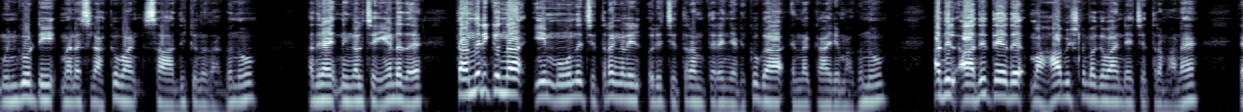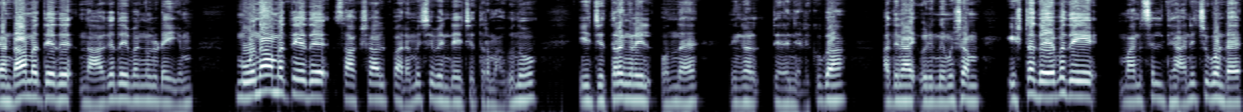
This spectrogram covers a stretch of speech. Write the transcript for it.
മുൻകൂട്ടി മനസ്സിലാക്കുവാൻ സാധിക്കുന്നതാകുന്നു. അതിനായി നിങ്ങൾ ചെയ്യേണ്ടത് തന്നിരിക്കുന്ന ഈ മൂന്ന് ചിത്രങ്ങളിൽ ഒരു ചിത്രം തിരഞ്ഞെടുക്കുക എന്ന കാര്യമാകുന്നു. അതിൽ ആദ്യത്തേത് മഹാവിഷ്ണു ഭഗവാന്റെ ചിത്രമാണ്. രണ്ടാമത്തേത് നാഗദൈവങ്ങളുടെയും മൂന്നാമത്തേത് സാക്ഷാൽ പരമശിവന്റെ ചിത്രമാകുന്നു. ഈ ചിത്രങ്ങളിൽ ഒന്ന് നിങ്ങൾ തിരഞ്ഞെടുക്കുക. അതിനായി ഒരു നിമിഷം ഇഷ്ടദേവതയെ മനസ്സിൽ ധ്യാനിച്ചുകൊണ്ട്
